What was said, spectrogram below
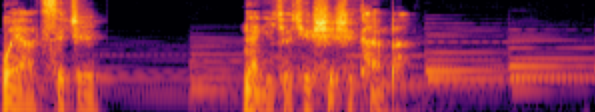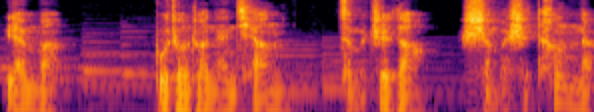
我要辞职，那你就去试试看吧。人嘛，不撞撞南墙，怎么知道什么是疼呢？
